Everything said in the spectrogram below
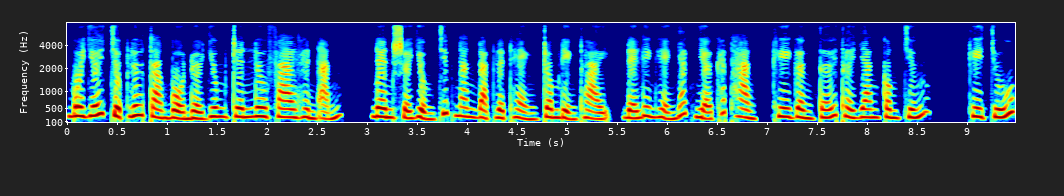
Môi giới chụp lưu toàn bộ nội dung trên lưu file hình ảnh, nên sử dụng chức năng đặt lịch hẹn trong điện thoại để liên hệ nhắc nhở khách hàng khi gần tới thời gian công chứng. Khi chú,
